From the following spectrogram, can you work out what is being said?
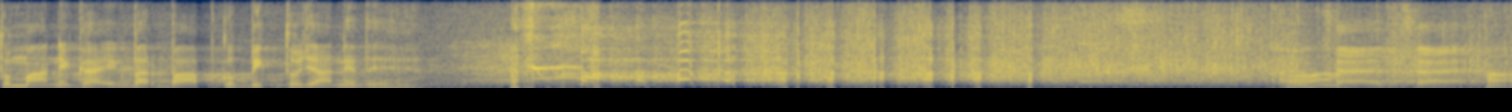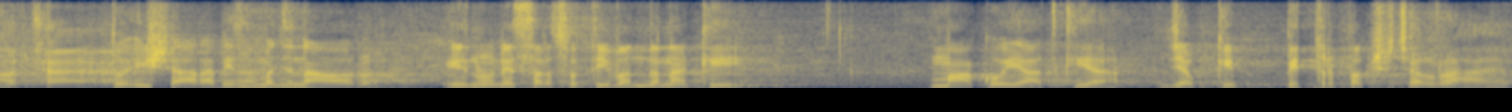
तो माँ ने कहा एक बार बाप को बिक तो जाने दे। अच्छा अच्छा है। हाँ। अच्छा। है तो इशारा भी समझना और इन्होंने सरस्वती वंदना की माँ को याद किया जबकि पितृपक्ष चल रहा है।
